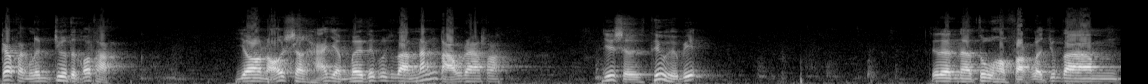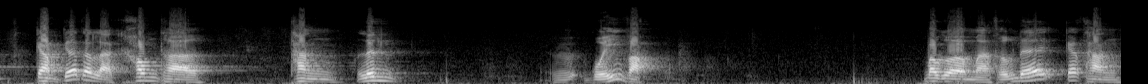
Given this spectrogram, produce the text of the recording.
các thần linh chưa từng có thật. Do nỗi sợ hãi và mê tín của chúng ta nắng tạo ra thôi, dưới sự thiếu hiểu biết. Cho nên là tu học phật là chúng ta cam kết đó là không thờ thần linh quỷ vật bao gồm mà thượng đế, các thần,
